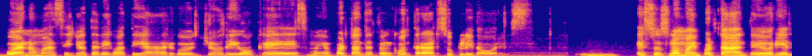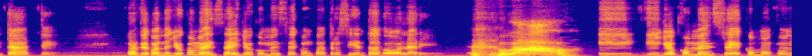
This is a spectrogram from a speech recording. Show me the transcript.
Bueno, más si yo te digo a ti algo, yo digo que es muy importante tú encontrar suplidores. Mm. Eso es lo más importante, orientarte porque cuando yo comencé, yo comencé con 400 dólares. ¡Wow! Y, y yo comencé como con...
